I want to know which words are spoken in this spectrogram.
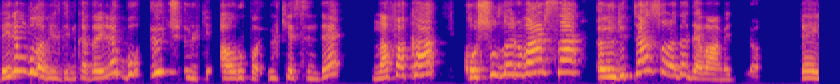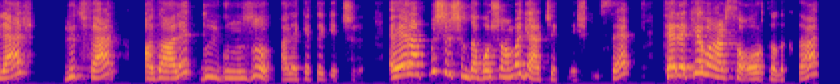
benim bulabildiğim kadarıyla bu üç ülke Avrupa ülkesinde nafaka koşulları varsa öldükten sonra da devam ediyor. Beyler lütfen adalet duygunuzu harekete geçirin. Eğer 60 yaşında boşanma gerçekleştiyse, tereke varsa ortalıkta,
